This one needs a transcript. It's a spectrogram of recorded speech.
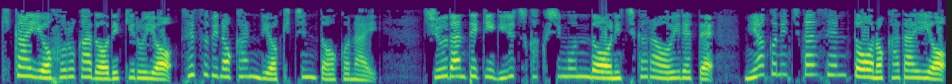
機械をフル稼働できるよう設備の管理をきちんと行い、集団的技術革新運動に力を入れて、200日間戦闘の課題を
